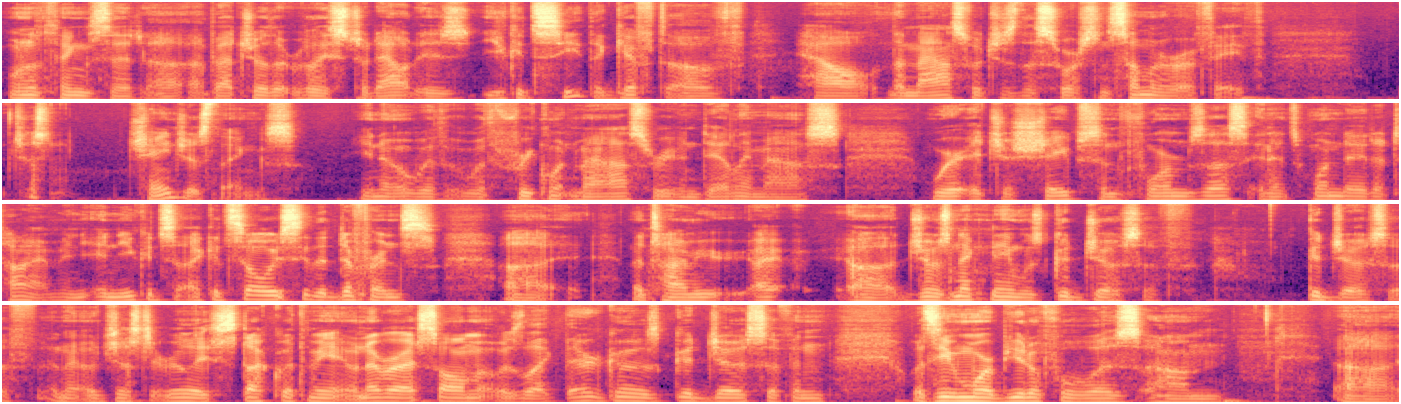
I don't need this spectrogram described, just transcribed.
one of the things that uh, about Joe that really stood out is you could see the gift of how the Mass, which is the source and summit of faith, just changes things. You know, with with frequent Mass or even daily Mass, where it just shapes and forms us, and it's one day at a time. And, and you could I could always see the difference. Uh, the time you, I, uh, Joe's nickname was Good Joseph, Good Joseph, and it was just it really stuck with me. Whenever I saw him, it was like there goes Good Joseph. And what's even more beautiful was. Um, uh,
